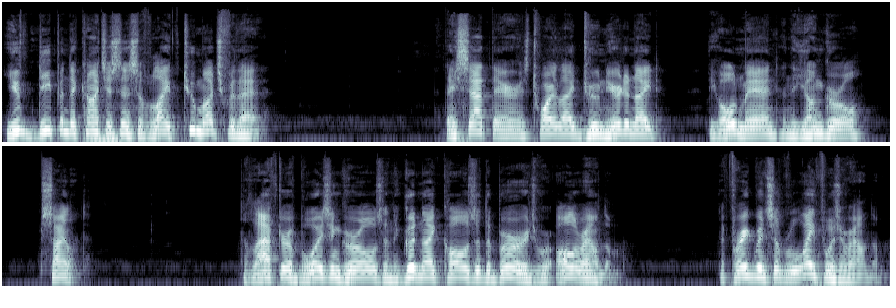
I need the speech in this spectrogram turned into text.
You've deepened the consciousness of life too much for that. They sat there as twilight drew near to night, the old man and the young girl, silent. The laughter of boys and girls and the good night calls of the birds were all around them. The fragrance of life was around them.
